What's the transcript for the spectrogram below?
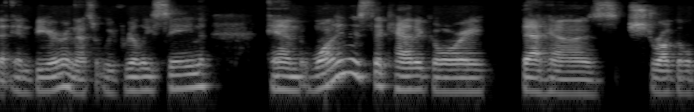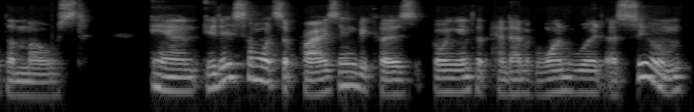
that in beer, and that's what we've really seen. And wine is the category that has struggled the most. And it is somewhat surprising because going into the pandemic, one would assume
